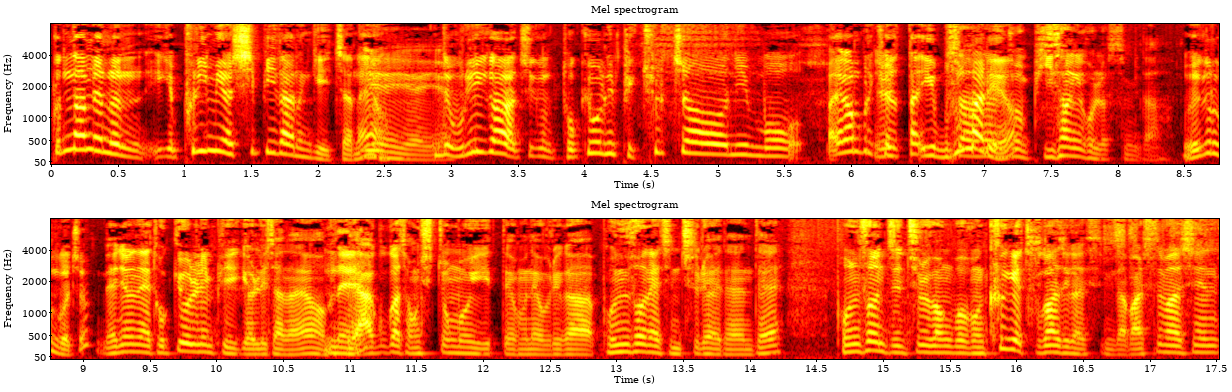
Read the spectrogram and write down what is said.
끝나면은 이게 프리미어 10이라는 게 있잖아요. 예, 예, 예. 근데 우리가 지금 도쿄 올림픽 출전이 뭐 빨간불이 켜졌다. 이게 무슨 말이에요? 좀 비상이 걸렸습니다. 왜 그런 거죠? 내년에 도쿄 올림픽 열리잖아요. 근데 네. 야구가 정식 종목이기 때문에 우리가 본선에 진출해야 되는데 본선 진출 방법은 크게 두 가지가 있습니다. 말씀하신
